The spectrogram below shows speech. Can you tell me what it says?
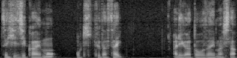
ぜひ次回もお聴きください。ありがとうございました。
